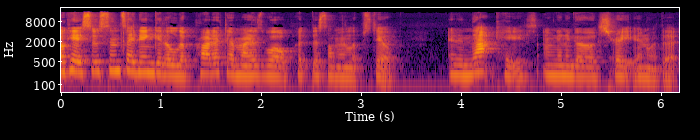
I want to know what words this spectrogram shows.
Okay, so since I didn't get a lip product, I might as well put this on my lips too. And in that case, I'm gonna go straight in with it.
